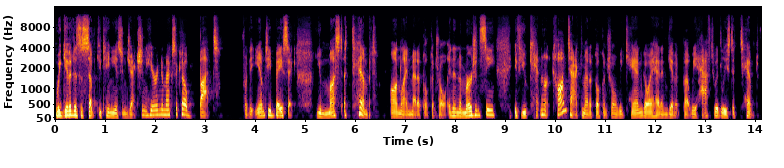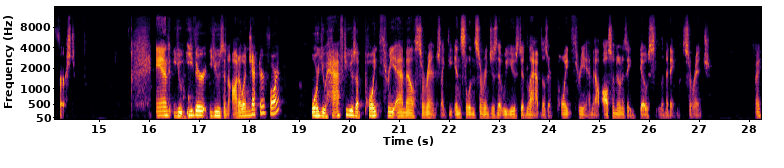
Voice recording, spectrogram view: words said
We give it as a subcutaneous injection here in New Mexico, but for the EMT basic, you must attempt online medical control. In an emergency, if you cannot contact medical control, we can go ahead and give it, but we have to at least attempt first. And you either use an auto injector for it, or you have to use a 0.3 ml syringe, like the insulin syringes that we used in lab. Those are 0.3 ml, also known as a dose limiting syringe. Okay.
